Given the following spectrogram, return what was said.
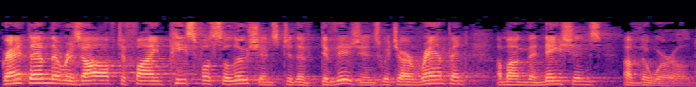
Grant them the resolve to find peaceful solutions to the divisions which are rampant among the nations of the world.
